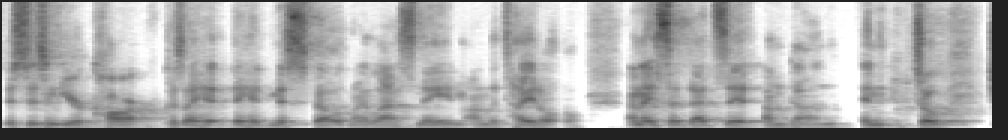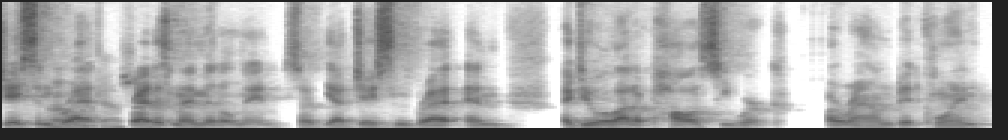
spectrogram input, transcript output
this isn't your car because I had they had misspelled my last name on the title. And I said, that's it, I'm done. And so Jason oh, Brett, Brett is my middle name. So yeah, Jason Brett. And I do a lot of policy work around Bitcoin.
